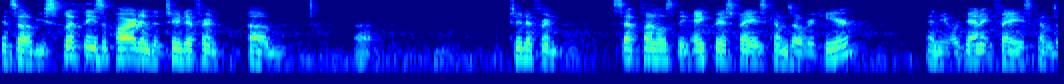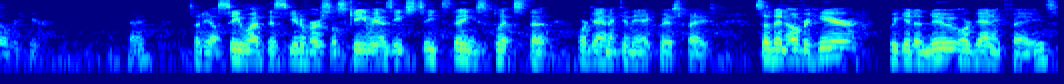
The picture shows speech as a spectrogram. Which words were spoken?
And so if you split these apart into two different um, uh, two different sep funnels, the aqueous phase comes over here and the organic phase comes over here. Okay, so do y'all see what this universal scheme is? Each, each thing splits the organic and the aqueous phase. So then over here, we get a new organic phase.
